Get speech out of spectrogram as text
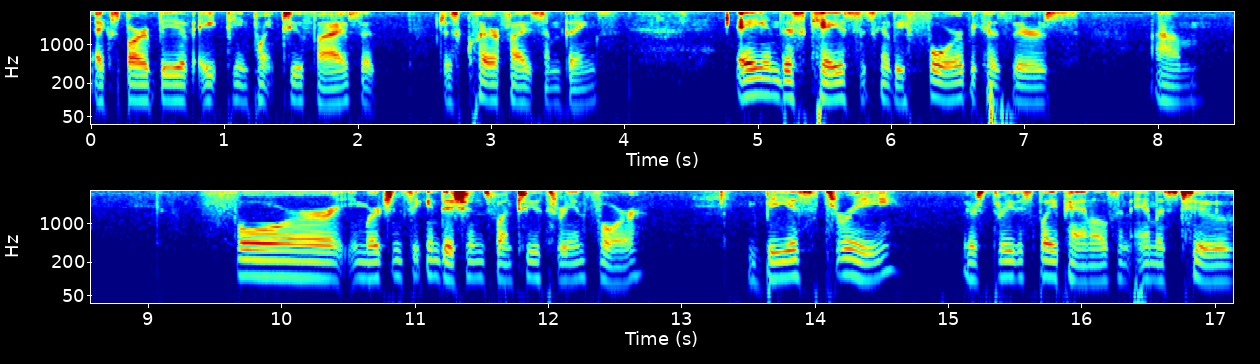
x bar B of 18.25, so that just clarifies some things. A in this case is going to be 4 because there's um, four emergency conditions, 1, 2, 3, and 4. B is 3 there's three display panels, and M is 2.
